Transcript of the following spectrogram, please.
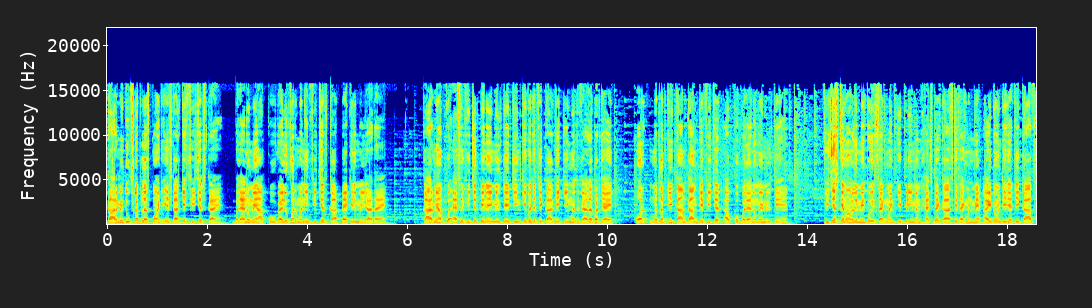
कार में दूसरा प्लस पॉइंट इस कार के फीचर्स का है। बलैनो में आपको वैल्यू फॉर मनी फीचर्स का पैकेज मिल जाता है। कार में आपको ऐसे फीचर भी नहीं मिलते जिनकी वजह से कार की कीमत ज़्यादा बढ़ जाए और मतलब कि काम काम के फीचर आपको बलैनो में मिलते हैं। फीचर्स के मामले में तो इस सेगमेंट की प्रीमियम हैचबैक कार्स के सेगमेंट में आई ट्वेंटी जैसी कार्स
